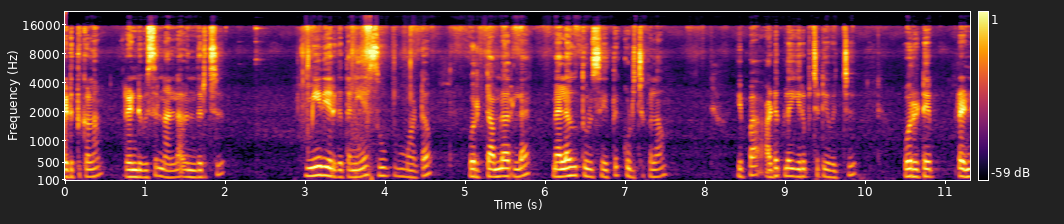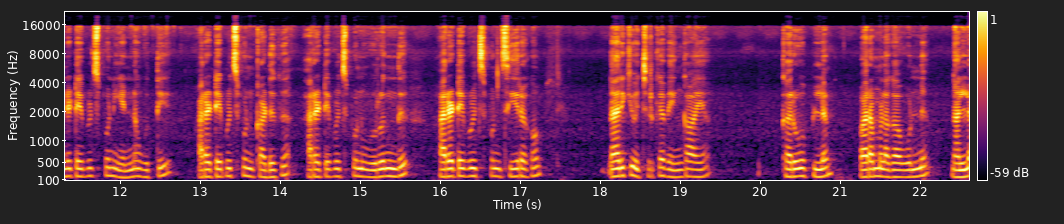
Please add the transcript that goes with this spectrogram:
எடுத்துக்கலாம். ரெண்டு விசில் நல்லா வெந்துருச்சு. மீதி இருக்க தண்ணியை சூப்பு மாட்டோம். ஒரு டம்ளரில் மிளகுத்தூள் சேர்த்து குடிச்சுக்கலாம். இப்போ அடுப்பில் இருப்பு சட்டி வச்சு ஒரு டேப் ரெண்டு டேபிள் ஸ்பூன் எண்ணெய் ஊற்றி அரை டேபிள் ஸ்பூன் கடுகு அரை டேபிள் ஸ்பூன் உருந்து அரை டேபிள் ஸ்பூன் சீரகம் நறுக்கி வச்சுருக்க வெங்காயம் கருவேப்பில்லை வரமிளகா ஒன்று நல்ல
